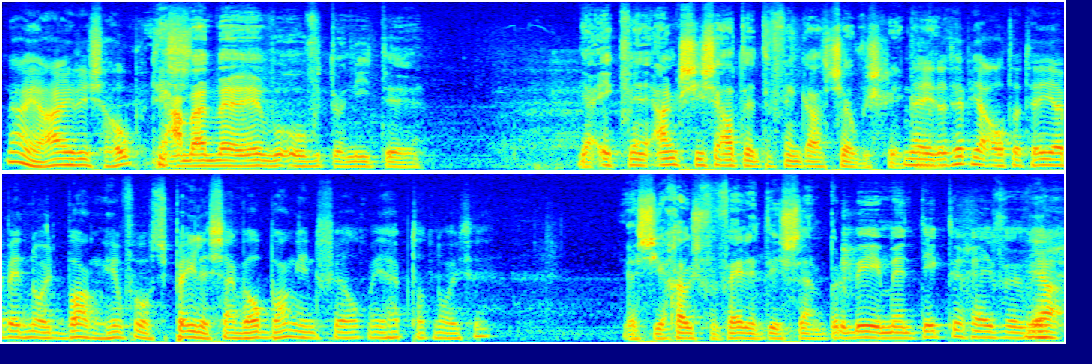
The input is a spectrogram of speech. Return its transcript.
Nou ja, er is hoop. Het is- Ja, maar we, we hoeven toch niet. Ja, ik vind angst is altijd, dat vind ik altijd zo verschrikkelijk. Nee, dat heb je altijd. Hè. Jij bent nooit bang. Heel veel spelers zijn wel bang in het veld, maar je hebt dat nooit. Hè? Als je gauw vervelend is, dan probeer je hem een tik te geven. weg. Ja,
